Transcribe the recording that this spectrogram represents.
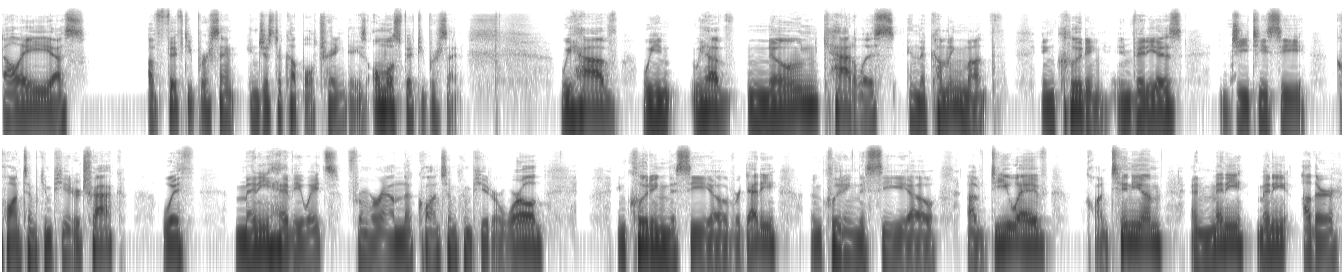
LAES of 50% in just a couple trading days, almost 50% we have we we have known catalysts in the coming month, including NVIDIA's GTC quantum computer track with many heavyweights from around the quantum computer world, including the CEO of Rigetti, including the CEO of D-Wave, Quantinuum, and many, many other.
